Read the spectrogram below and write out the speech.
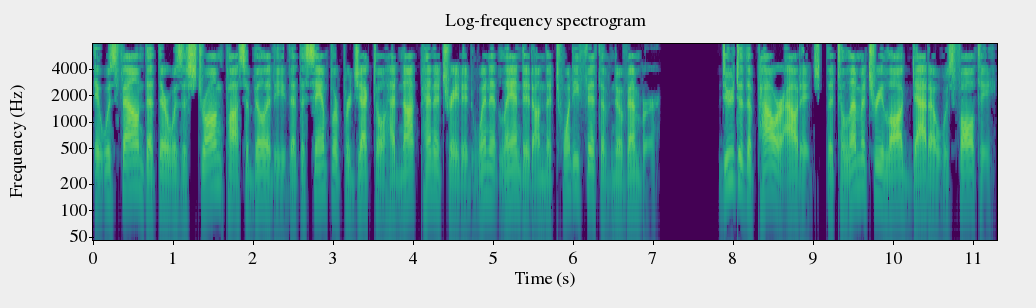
it was found that there was a strong possibility that the sampler projectile had not penetrated when it landed on 25 November. Due to the power outage, the telemetry log data was faulty.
